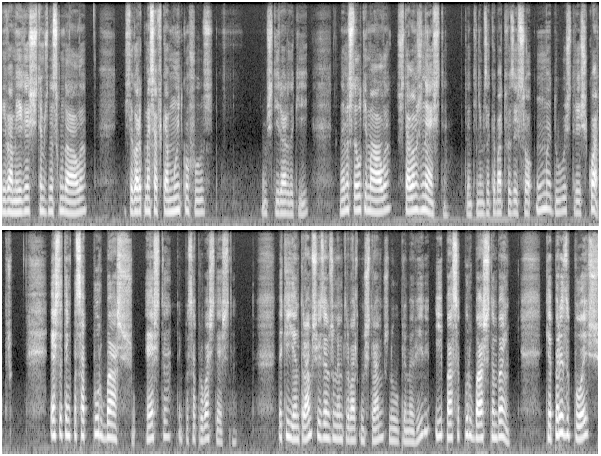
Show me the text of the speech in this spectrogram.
Viva amigas, estamos na segunda aula. Isto agora começa a ficar muito confuso. Vamos tirar daqui. Lembra-se da última aula? Estávamos nesta. Portanto, tínhamos acabado de fazer só uma, duas, três, quatro. Esta tem que passar por baixo. Esta tem que passar por baixo desta. Aqui entramos, fizemos o mesmo trabalho que mostramos no primeiro vídeo e passa por baixo também. Que é para depois...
